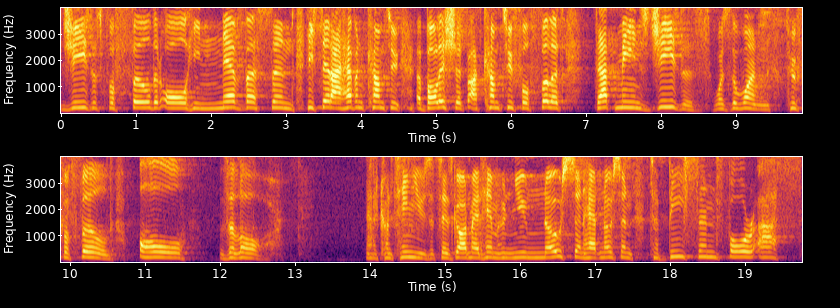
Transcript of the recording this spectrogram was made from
Jesus fulfilled it all. He never sinned. He said, I haven't come to abolish it, but I've come to fulfill it. That means Jesus was the one who fulfilled all the law. And it continues. It says, God made him who knew no sin, had no sin, to be sin for us.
